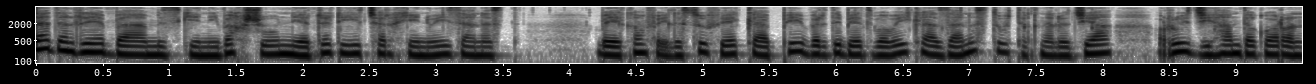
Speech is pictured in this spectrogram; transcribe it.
دادەنرێ بە مزگینی بەخش و نێردەری چەرخی نوێی زانست، بە یەکەم فەیلەسوفێک کە پێی بردبێت بەوەی کە زانست و تەکنەلۆجیا ڕووی جیهان دەگۆڕن،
